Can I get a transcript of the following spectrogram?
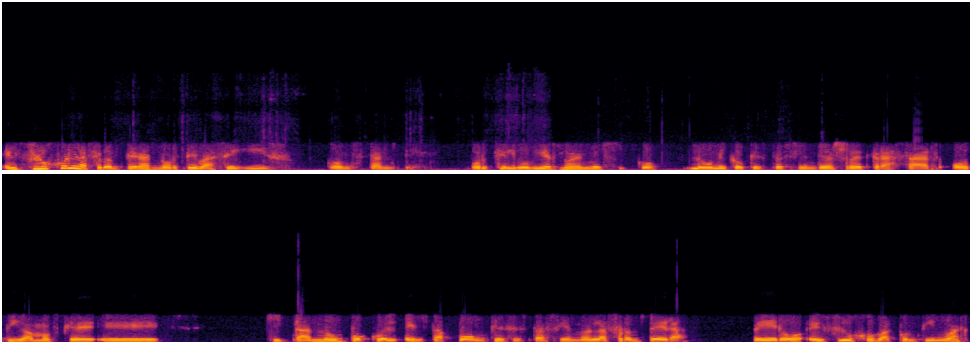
El flujo en la frontera norte va a seguir constante, porque el gobierno de México lo único que está haciendo es retrasar o digamos que eh, quitando un poco el tapón que se está haciendo en la frontera, pero el flujo va a continuar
